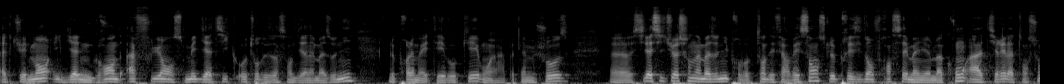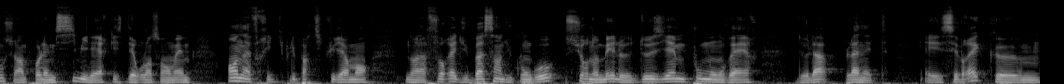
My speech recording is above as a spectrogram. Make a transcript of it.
Actuellement, il y a une grande affluence médiatique autour des incendies en Amazonie. Le problème a été évoqué, bon, peut-être la même chose. Euh, si la situation en Amazonie provoque tant d'effervescence, le président français Emmanuel Macron a attiré l'attention sur un problème similaire qui se déroule en ce moment même en Afrique, plus particulièrement dans la forêt du bassin du Congo, surnommé le deuxième poumon vert de la planète. Et c'est vrai que,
